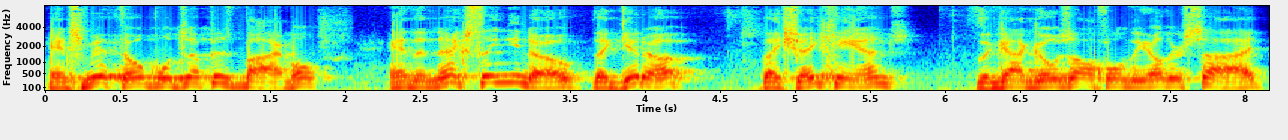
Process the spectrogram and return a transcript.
and Smith opens up his Bible. And the next thing you know, they get up, they shake hands. The guy goes off on the other side,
